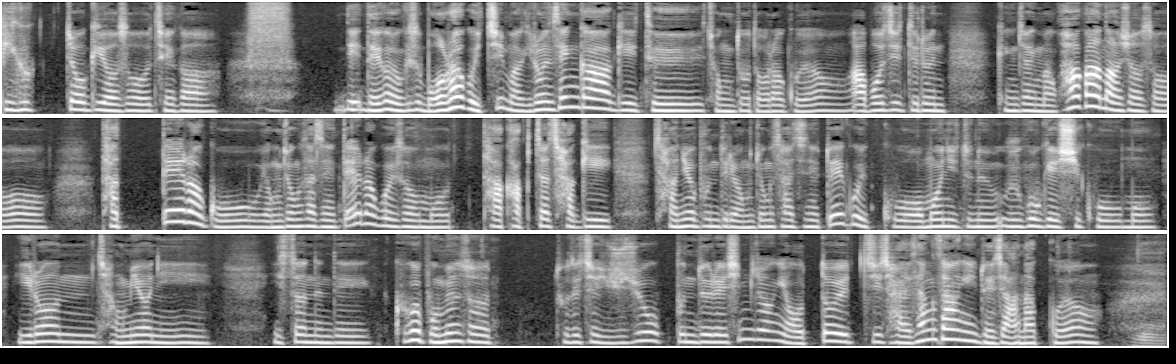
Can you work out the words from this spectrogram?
비극적이어서 제가 내, 내가 여기서 뭘 하고 있지? 막 이런 생각이 들 정도더라고요. 아버지들은 굉장히 막 화가 나셔서 다 떼라고 영정사진을 떼라고 해서 뭐 다 각자 자기 자녀분들의 영정사진을 떼고 있고 어머니들은 울고 계시고 뭐 이런 장면이 있었는데 그걸 보면서 도대체 유족분들의 심정이 어떨지 잘 상상이 되지 않았고요. 네.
